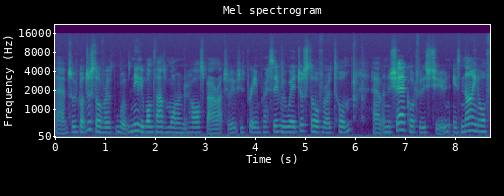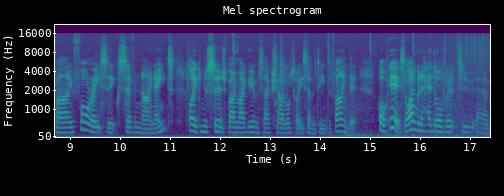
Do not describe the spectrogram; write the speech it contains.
um, so we've got just over well, nearly 1100 horsepower actually which is pretty impressive. We weigh just over a ton. Um, and the share code for this tune is 905 486 798 or you can just search by my gamertag Shylo 2017 to find it. Okay so I'm going to head over to um,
